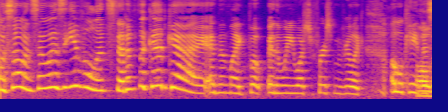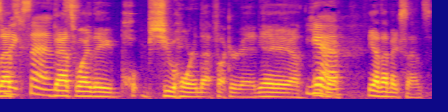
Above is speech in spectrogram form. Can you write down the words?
no so and so is evil instead of the good guy and then like but and then when you watch the first movie you're like oh okay oh, this makes sense that's why they shoehorn that fucker in. Yeah, yeah, yeah. Yeah. Okay. yeah, that makes sense.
